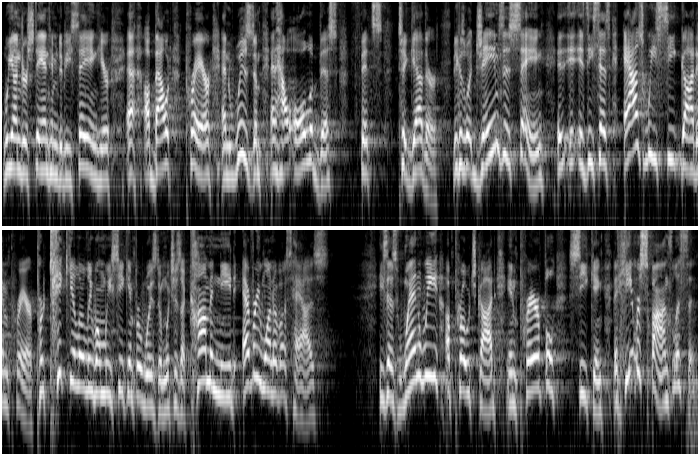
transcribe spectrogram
we understand him to be saying here uh, about prayer and wisdom and how all of this fits together. Because what James is saying is, is, he says, as we seek God in prayer, particularly when we seek Him for wisdom, which is a common need every one of us has, he says, when we approach God in prayerful seeking, that He responds, listen,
